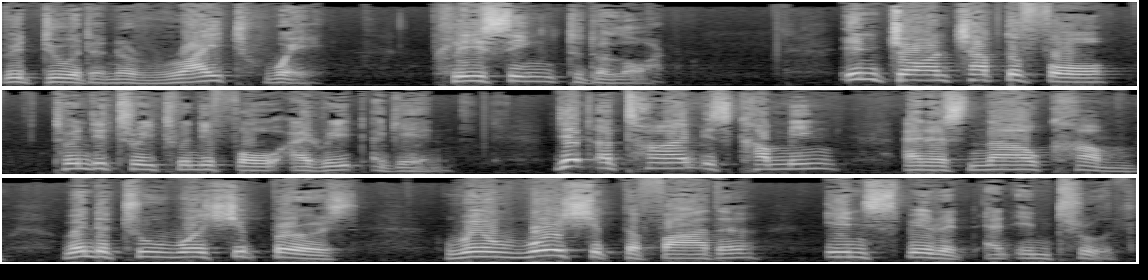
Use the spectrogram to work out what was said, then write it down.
we do it in the right way, pleasing to the Lord. In John chapter 4, 23 24, I read again. Yet a time is coming and has now come when the true worshippers will worship the Father in spirit and in truth.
